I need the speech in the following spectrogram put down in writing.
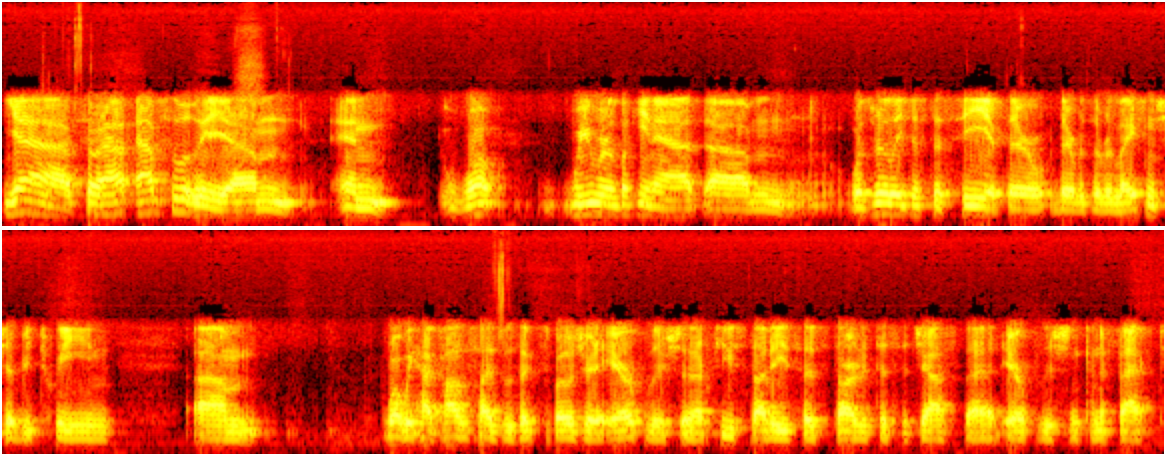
Yeah, so a- absolutely. Um, and what we were looking at um, was really just to see if there there was a relationship between um, what we hypothesized was exposure to air pollution. A few studies have started to suggest that air pollution can affect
